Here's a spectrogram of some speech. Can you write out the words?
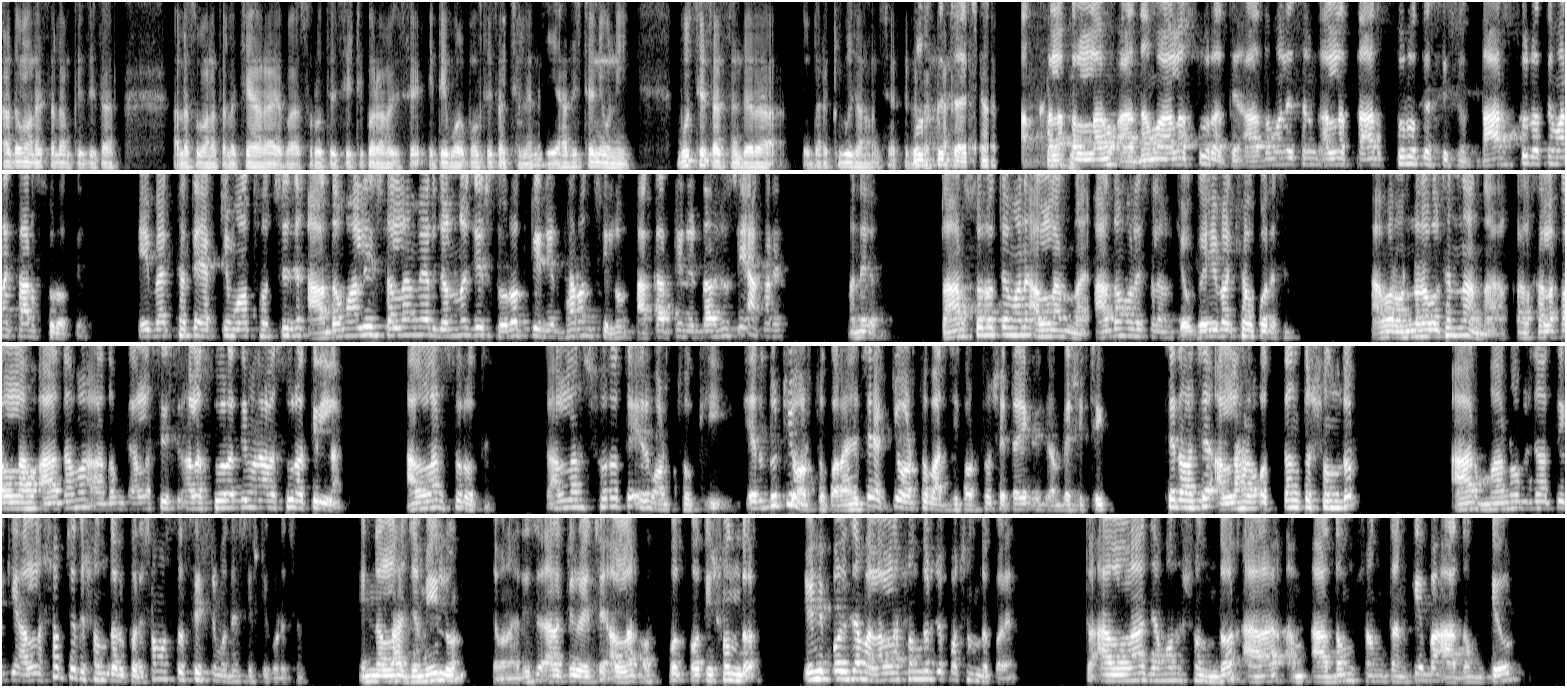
আদম আলাহিসাল্লামকে যে তার আল্লাহ ওয়া তাআলা চেহারায় বা স্রোতে সৃষ্টি করা হয়েছে বল- বলতে চাচ্ছিলেন যে হাদিসটা নিয়ে উনি বুঝতে চাচ্ছেন এ দ্বারা কি বোঝানো হয়েছে বুঝতে চাইছেন। আদম আলা আদম আল্লাহ তার সুরতে সৃষ্টি তার সুরতে মানে কার সুরতে? এই ব্যাখ্যাতে একটি মত হচ্ছে যে আদম আলী সাল্লামের জন্য যে সুরতটি নির্ধারণ ছিল, আকারটি নির্ধারণ সেই আকারে। মানে তার সুরতে মানে আল্লাহ নয়, আদম আলী সাল্লাম কেউ কেউ এই ব্যাখ্যাও করেছেন। আবার অন্যরা বলছেন, না না খালাক আল্লাহ আদমা, আদমকে আল্লাহ আল্লাহ সুরাতি মানে আল্লাহ সুরাতিল্লাহ, আল্লাহর সুরতে। তো আল্লাহর সুরতে এর অর্থ কি? এর দুটি অর্থ করা হয়েছে। একটি অর্থ বাহ্যিক অর্থ, সেটাই বেশি ঠিক। সেটা হচ্ছে আল্লাহর অত্যন্ত সুন্দর আর মানব জাতিকে আল্লাহ সবচেয়ে সুন্দর করে সমস্ত সৃষ্টির মধ্যে সৃষ্টি করেছেন। ইন্নাল্লাহ জামিলুন, যেমন হাদিসে আরেকটি রয়েছে, আল্লাহ অতি সুন্দর। ইহিব্বুল জামাল, আল্লাহ সৌন্দর্য পছন্দ করেন। তো আল্লাহ যেমন সুন্দর আদম সন্তানকে বা আদমকেও,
